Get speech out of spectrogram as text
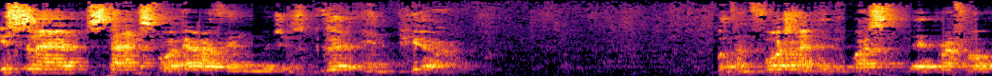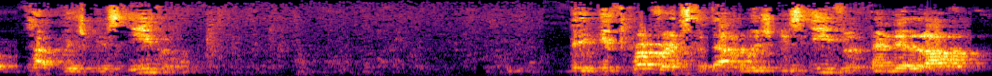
Islam stands for everything which is good and pure. But unfortunately, the West, they prefer that which is evil. They give preference to that which is evil, and they love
